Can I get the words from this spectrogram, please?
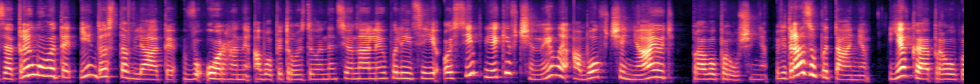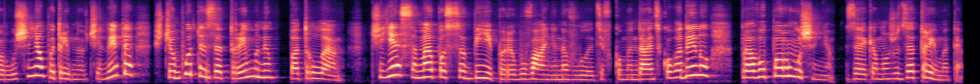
затримувати і доставляти в органи або підрозділи Національної поліції осіб, які вчинили або вчиняють правопорушення. Відразу питання: яке правопорушення потрібно вчинити, щоб бути затриманим патрулем? Чи є саме по собі перебування на вулиці в комендантську годину правопорушенням, за яке можуть затримати?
